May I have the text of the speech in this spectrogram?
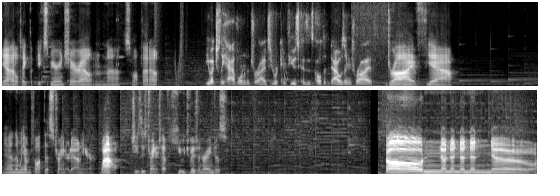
Yeah, that'll take the experience share out and uh, swap that out. You actually have one of the drives. You were confused because it's called a dowsing drive. Drive, yeah. And then we haven't fought this trainer down here. Wow! Jeez, these trainers have huge vision ranges. Oh, no, no, no, no, no.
